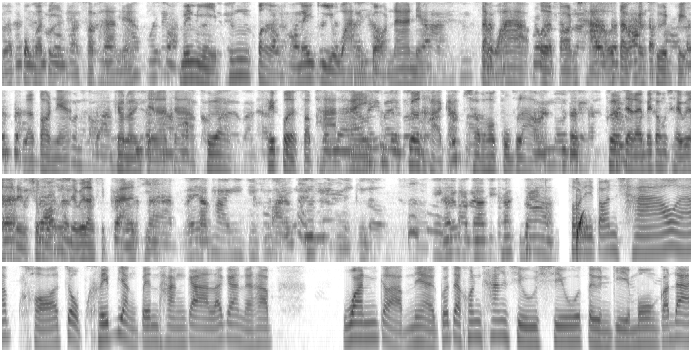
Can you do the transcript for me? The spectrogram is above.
แล้วปกติเนี่ยสะพานเนี้ยไม่มีเพิ่งเปิดไม่กี่วันก่อนหน้าเนี้ย แต่ว่าเปิดตอนเช้าแต่กลางคืนปิด แล้วตอนเนี้ยกำลังเจรจาเพื่อให้เปิดสะพานให้เพื่อขากลับเฉพาะกลุ่มเรา เพื่อจะได้ไม่ต้องใช้เวลาหนึ่งชั่วโมงใช้เวลา 15 นาที ระยะทางจริงๆประมาณ20กิโลสวัสดีตอนเช้าครับ ขอจบคลิปอย่างเป็นทางการแล้วกันนะครับ วันกลับเนี่ยก็จะค่อนข้างชิลๆตื่นกี่โมงก็ได้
